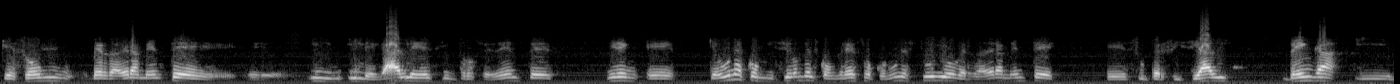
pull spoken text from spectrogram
que son verdaderamente eh, ilegales, improcedentes. Miren, que una comisión del Congreso con un estudio verdaderamente superficial venga y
